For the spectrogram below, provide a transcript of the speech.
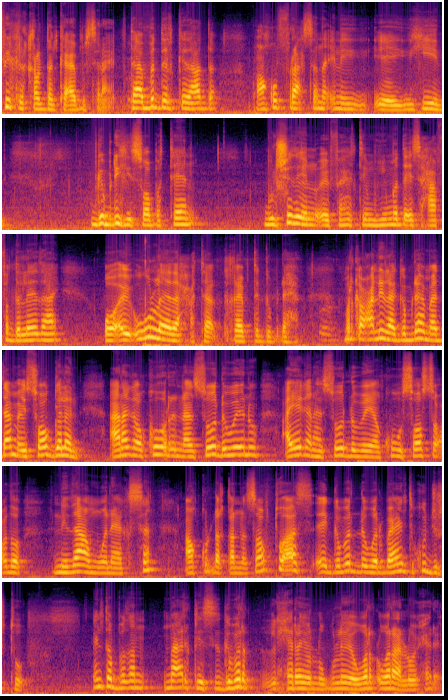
fikri qaldan ka aaminsanaayeen. Taa bedelkeeda hadda waxaan ku faraxsanaa inay yihiin gabdhihii soo bateen. Bulshadeenu ay fahatay muhiimadda ay saxaafadda leedahay oo ay ugu leedahay xataa qeybta gabdhaha. Marka waxaan dhihi lahaa gabdhaha maadaama ay soo galeen anaga ka horeyn aan soo dhaweyno ayagana ha soo dhaweeyaan kuwa soo socdo nidaam wanaagsan aan ku dhaqano sababtoo aas ee gabadha warbaahinta ku jirto inta badan ma arkeysid gabar la xiray oo lagu leeyahy war waraa loo xiray.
